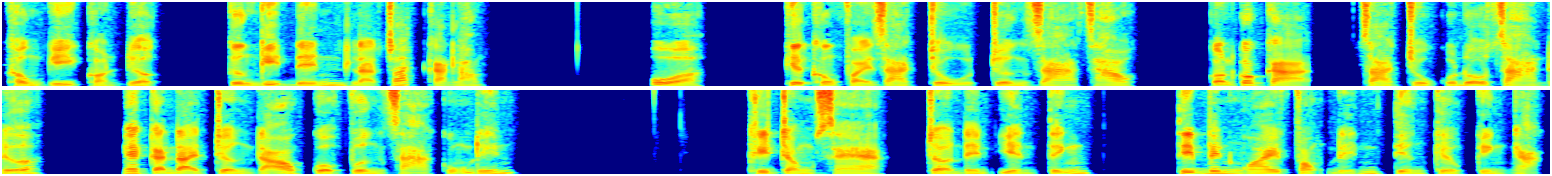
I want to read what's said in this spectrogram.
Không nghĩ còn được, cứ nghĩ đến là rát cả lòng. Ủa, kia không phải gia chủ trường gia sao, còn có cả gia chủ của đỗ gia nữa, ngay cả đại trưởng lão của vương gia cũng đến. Khi trong xe trở nên yên tĩnh, thì bên ngoài vọng đến tiếng kêu kinh ngạc.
